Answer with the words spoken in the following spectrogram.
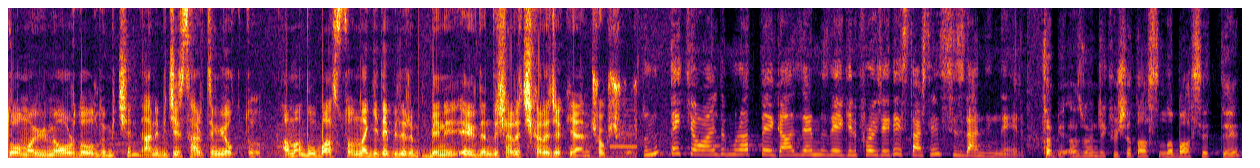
doğma büyüme orada olduğum için hani bir cesaretim yoktu. Ama bu bastonla gidebilirim. Beni evden dışarı çıkaracak yani çok şükür. Peki o halde Murat Bey gazilerimizle ilgili projeyi de isterseniz sizden dinleyelim. Tabii az önce Kürşat aslında bahsetti.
